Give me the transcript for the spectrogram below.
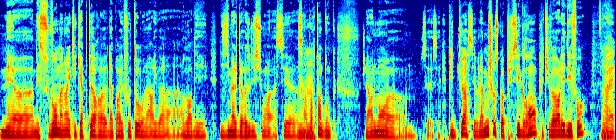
Mais, euh, mais souvent, maintenant, avec les capteurs d'appareils photo, on arrive à avoir des, des images de résolution assez, assez Mhm. importantes. Donc, généralement, euh, puis tu vois, c'est la même chose quoi. Plus c'est grand, plus tu vas avoir les défauts. Ouais.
